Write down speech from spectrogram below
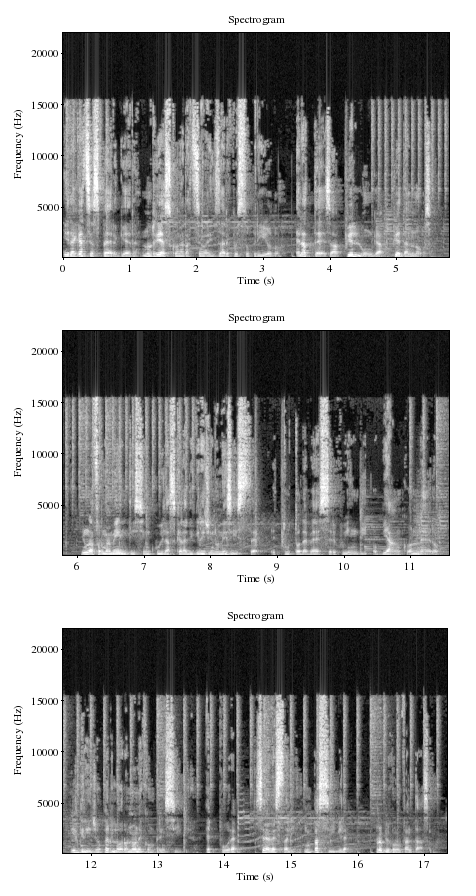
I ragazzi Asperger non riescono a razionalizzare questo periodo e l'attesa più è lunga più è dannosa. In una forma mentis in cui la scala di grigi non esiste e tutto deve essere quindi o bianco o nero, il grigio per loro non è comprensibile, eppure se ne resta lì, impassibile, proprio come un fantasma.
